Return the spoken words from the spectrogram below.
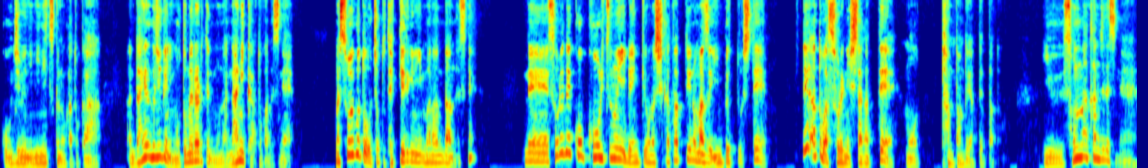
こう自分に身につくのかとか、大学受験に求められているものは何かとかですね。まあ、そういうことをちょっと徹底的に学んだんですね。で、それでこう効率のいい勉強の仕方っていうのをまずインプットして、で、あとはそれに従って、もう淡々とやっていったという、そんな感じですね。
